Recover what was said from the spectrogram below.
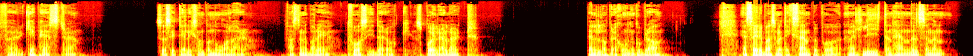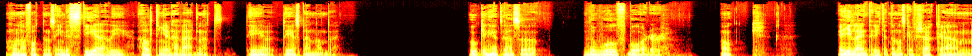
för GPS tror jag. Så sitter jag liksom på nålar. Fastän det bara är två sidor och spoiler alert. Den lilla operationen går bra. Jag säger det bara som ett exempel på en väldigt liten händelse. Men hon har fått den så investerad i allting i den här världen att det, det är spännande. Boken heter alltså The Wolf Border. Och jag gillar inte riktigt när man ska försöka mm,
